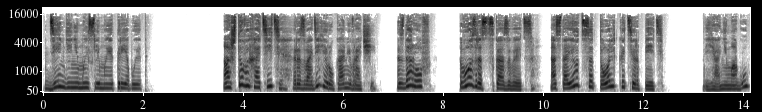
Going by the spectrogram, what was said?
деньги немыслимые требует. «А что вы хотите?» — разводили руками врачи. «Здоров. Возраст сказывается. Остается только терпеть». «Я не могу».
